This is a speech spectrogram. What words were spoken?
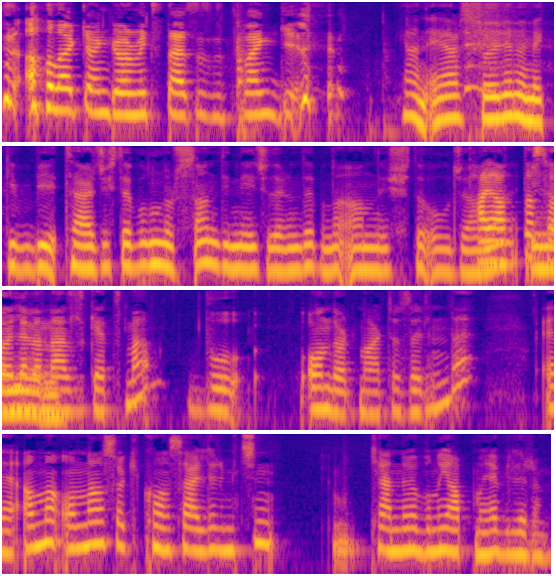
ağlarken görmek isterseniz lütfen gelin. Yani eğer söylememek gibi bir tercihte bulunursan dinleyicilerin de buna anlayışlı olacağını Hayatta söylememezlik etmem bu 14 Mart özelinde. Ee, ama ondan sonraki konserlerim için kendime bunu yapmayabilirim.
